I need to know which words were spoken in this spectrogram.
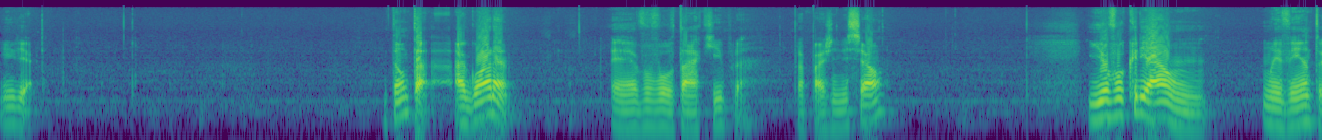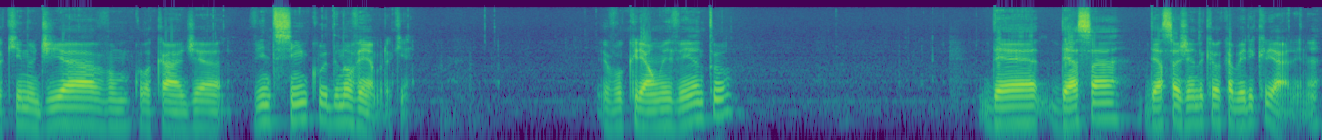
enviar. Então tá, agora é, vou voltar aqui para a página inicial e eu vou criar um, um evento aqui no dia, vamos colocar dia 25 de novembro aqui. Eu vou criar um evento de, dessa, dessa agenda que eu acabei de criar né?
